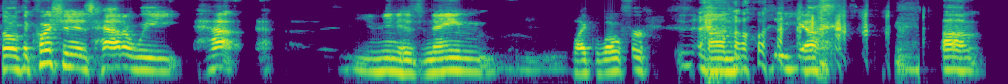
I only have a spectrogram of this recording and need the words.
so the question is, how do we? How you mean his name, like Loafer? Um, the, uh, um,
